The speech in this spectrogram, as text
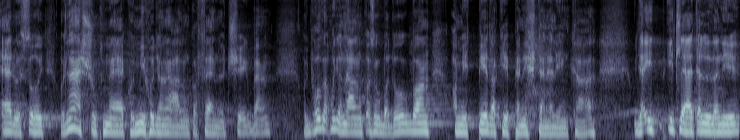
erről szól, hogy, hogy lássuk meg, hogy mi hogyan állunk a felnőttségben hogy hogyan állunk azokban a dolgokban, amit példaképpen Isten elénk áll. Ugye itt, itt lehet elővenni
